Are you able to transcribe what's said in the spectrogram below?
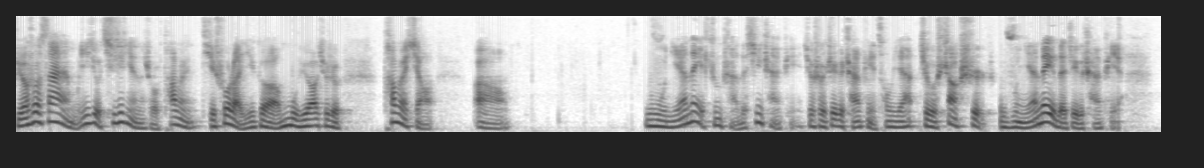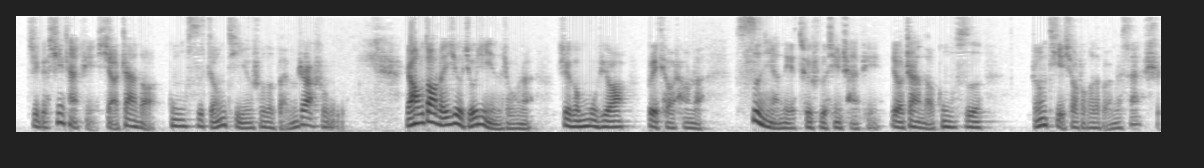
比方说，三 M 一九七七年的时候，他们提出了一个目标，就是他们想啊，五年内生产的新产品，就是这个产品从研就上市五年内的这个产品，这个新产品想占到公司整体营收的百分之二十五。然后到了一九九几年的时候呢，这个目标被调成了四年内推出的新产品要占到公司整体销售额的百分之三十。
